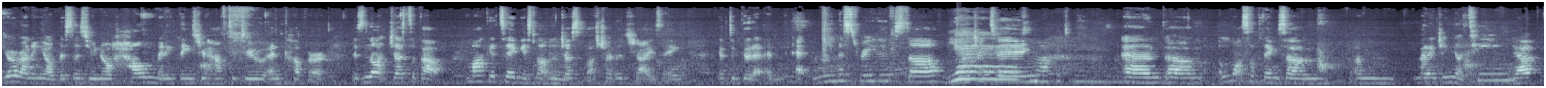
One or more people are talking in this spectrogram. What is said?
you're running your business. You know how many things you have to do and cover. It's not just about marketing. It's not Mm. just about strategizing. You have to do the ad- administrative stuff, Yes, budgeting, marketing. and um, lots of things. Um, um, managing your team, Yep.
